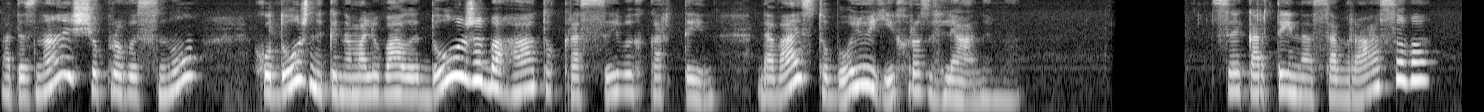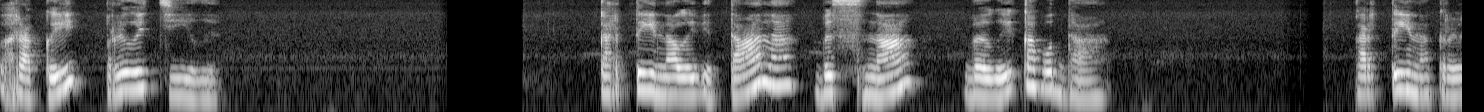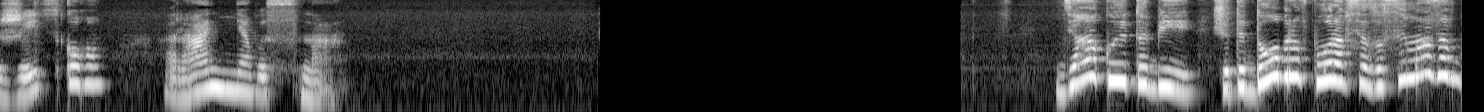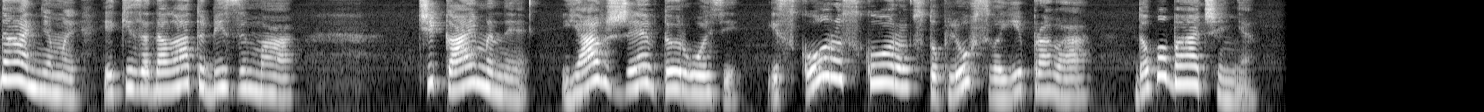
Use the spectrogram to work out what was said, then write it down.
А ти знаєш, що про весну художники намалювали дуже багато красивих картин. Давай з тобою їх розглянемо. Це картина Саврасова Граки прилетіли. Картина Левітана Весна Велика вода. Картина Крижицького Рання весна. Дякую тобі, що ти добре впорався з усіма завданнями, які задала тобі зима. Чекай мене, я вже в дорозі. і скоро-скоро вступлю в свої права. До побачення!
